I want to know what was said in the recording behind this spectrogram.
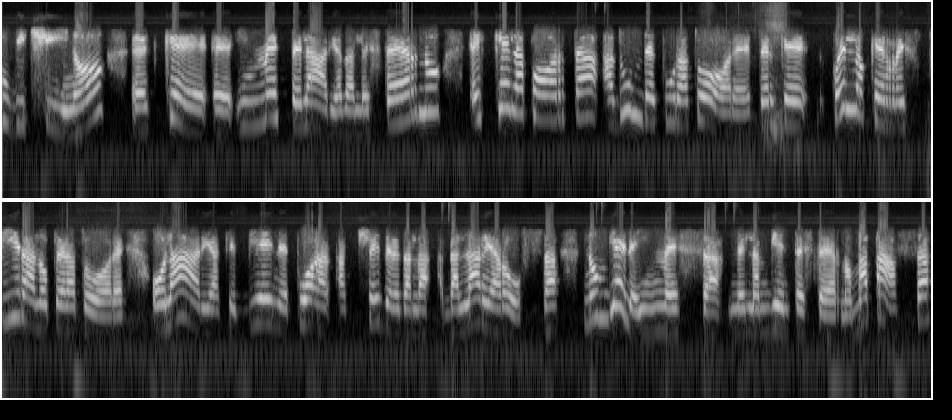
tubicino eh, che eh, immette l'aria dall'esterno e che la porta ad un depuratore perché quello che respira l'operatore o l'aria che viene, può accedere dalla, dall'area rossa non viene immessa nell'ambiente esterno ma passa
